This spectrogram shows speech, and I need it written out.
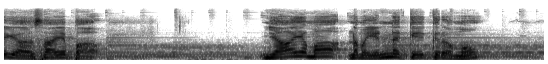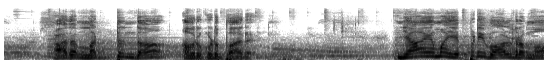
நம்முடைய சாயப்பா நியாயமாக நம்ம என்ன கேட்குறோமோ அதை மட்டும்தான் அவர் கொடுப்பாரு. நியாயமாக எப்படி வாழ்கிறோமோ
